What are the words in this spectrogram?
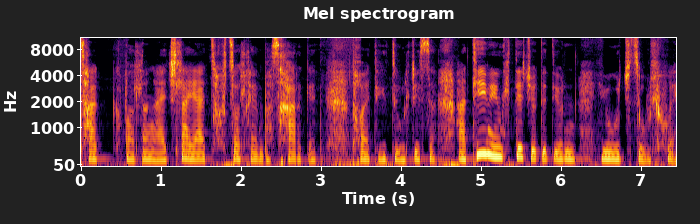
цаг болон ажлаа яаж зохицуулахыг бас хар гэд тухай тэг зөвлөж ирсэн. А тийм эмгтээчүүдэд ер нь юу гэж зөвлөх вэ?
